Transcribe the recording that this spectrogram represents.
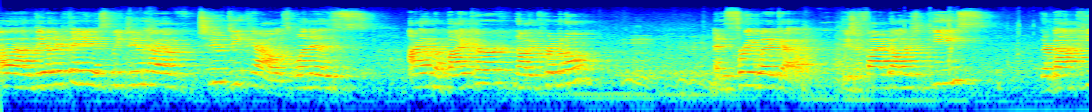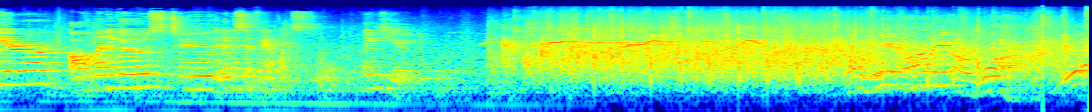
Um, the other thing is we do have two decals. One is I am a biker, not a criminal, and free Waco. These are five dollars a piece. They're back here. All the money goes to the innocent families. Thank you. Are we an army or what? Yeah.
